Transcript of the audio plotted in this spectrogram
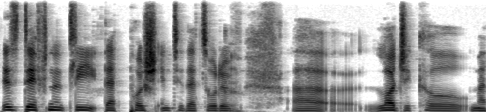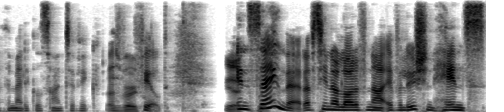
there's definitely that push into that sort of uh, logical, mathematical, scientific that's very cool. field. yeah in saying that, I've seen a lot of now evolution, hence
